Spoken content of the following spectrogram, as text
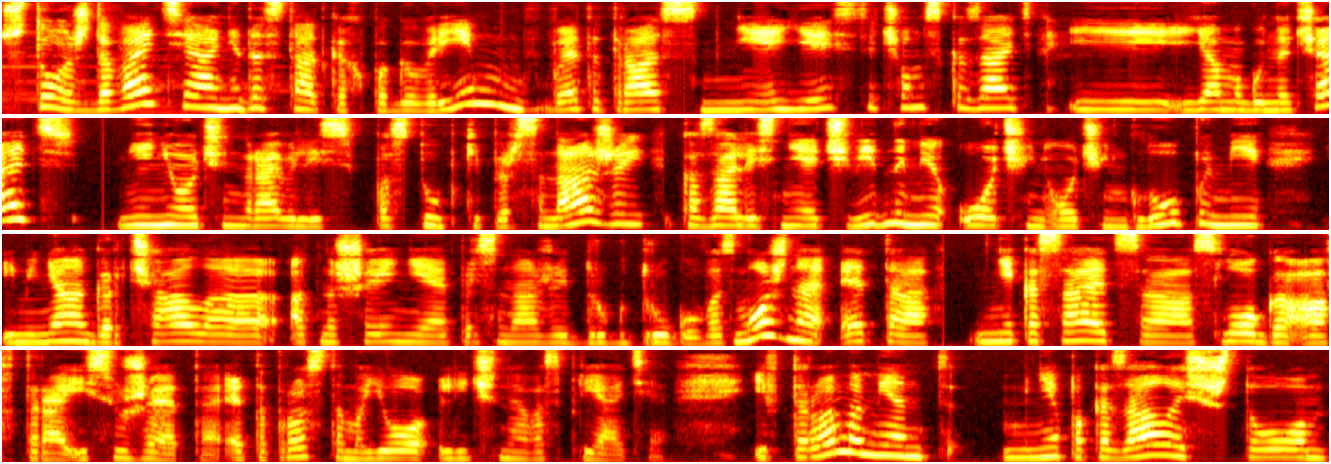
Что ж, давайте о недостатках поговорим. В этот раз мне есть о чем сказать. И я могу начать. Мне не очень нравились поступки персонажей, казались неочевидными, очень-очень глупыми, и меня огорчало отношение персонажей друг к другу. Возможно, это не касается слога автора и сюжета, это просто мое личное восприятие. И второй момент, мне показалось, что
